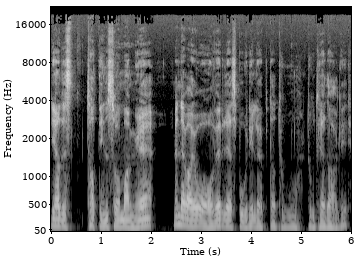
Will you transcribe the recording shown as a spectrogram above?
De hadde tatt inn så mange, men det var jo over det sporet i løpet av to-tre to, dager.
